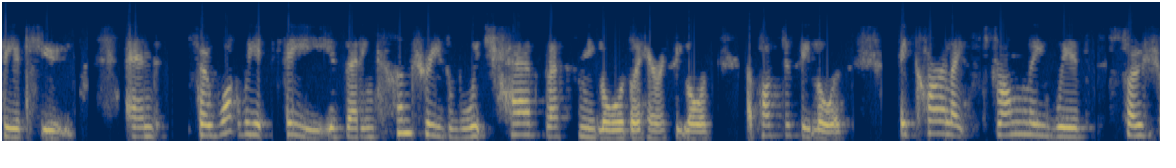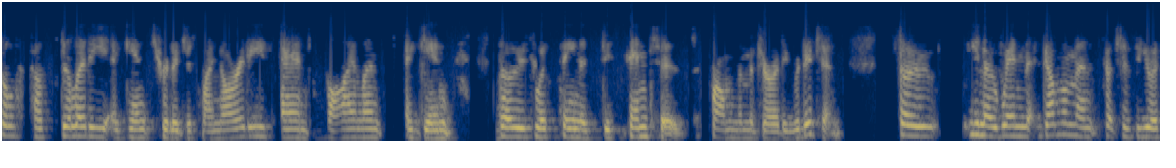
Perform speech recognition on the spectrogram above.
the accused. And so what we see is that in countries which have blasphemy laws or heresy laws, apostasy laws, it correlates strongly with social hostility against religious minorities and violence against those who are seen as dissenters from the majority religion. So, you know, when governments such as the US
